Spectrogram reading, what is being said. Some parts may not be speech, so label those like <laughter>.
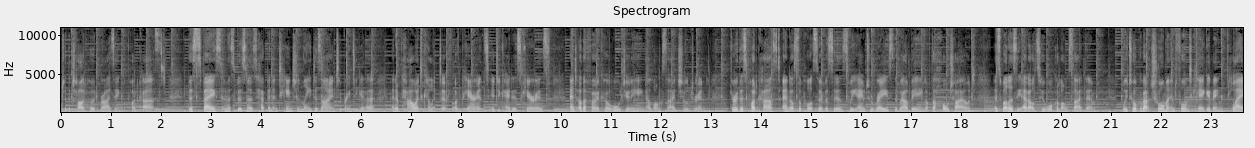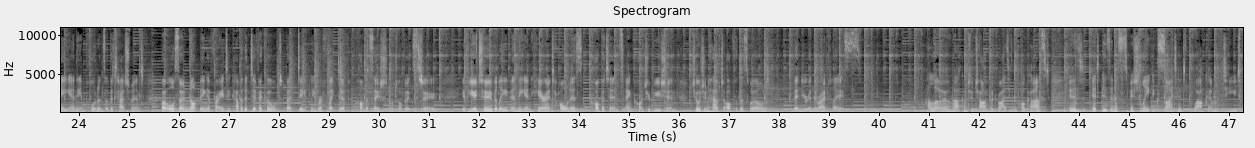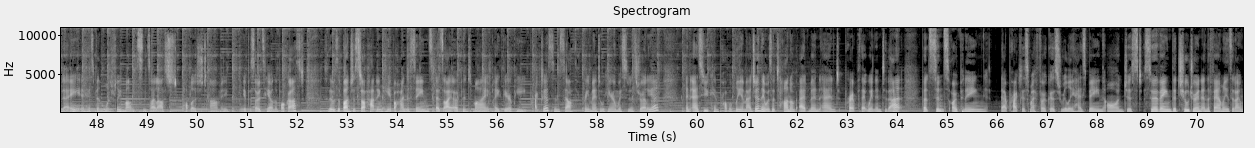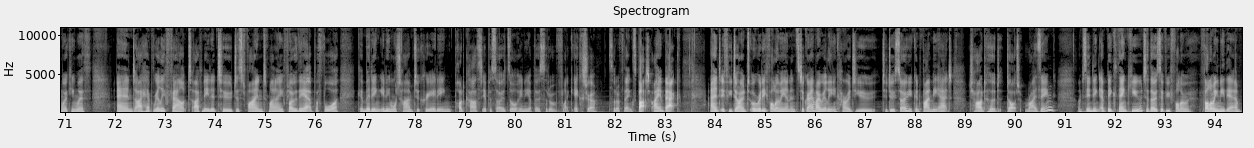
to the Childhood Rising podcast. This space and this business have been intentionally designed to bring together an empowered collective of parents, educators, carers, and other folk who are all journeying alongside children. Through this podcast and our support services, we aim to raise the well-being of the whole child, as well as the adults who walk alongside them. We talk about trauma informed caregiving, play, and the importance of attachment, while also not being afraid to cover the difficult but deeply reflective conversational topics too. If you too believe in the inherent wholeness, competence, and contribution children have to offer this world, then you're in the right place. Hello, welcome to Childhood Rising, the podcast. It is, it is an especially excited welcome to you today. It has been literally months since I last published um, any episodes here on the podcast. So there was a bunch of stuff happening here behind the scenes as I opened my play therapy practice in South Fremantle here in Western Australia. And as you can probably imagine, there was a ton of admin and prep that went into that. But since opening that practice, my focus really has been on just serving the children and the families that I'm working with and I have really felt I've needed to just find my flow there before committing any more time to creating podcast episodes or any of those sort of like extra sort of things. But I am back. And if you don't already follow me on Instagram, I really encourage you to do so. You can find me at childhood.rising. I'm sending a big thank you to those of you follow, following me there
